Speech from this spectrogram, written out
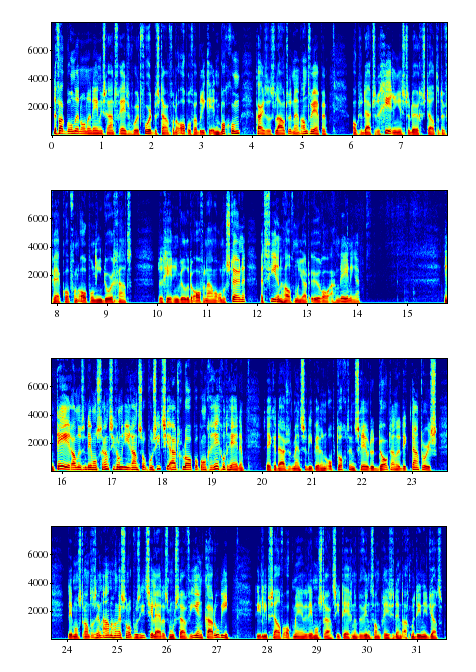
De vakbonden en ondernemingsraad vrezen voor het voortbestaan van de Opel-fabrieken in Bochum, Kaiserslautern en Antwerpen. Ook de Duitse regering is teleurgesteld dat de verkoop van Opel niet doorgaat. De regering wilde de overname ondersteunen met 4,5 miljard euro aan leningen. In Teheran is een demonstratie van de Iraanse oppositie uitgelopen op ongeregeldheden. Zeker duizend mensen liepen in een optocht en schreeuwden dood aan de dictators. Demonstranten zijn aanhangers van oppositieleiders Mousavi en Karoubi. Die liep zelf ook mee in de demonstratie tegen het bewind van president Ahmadinejad.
